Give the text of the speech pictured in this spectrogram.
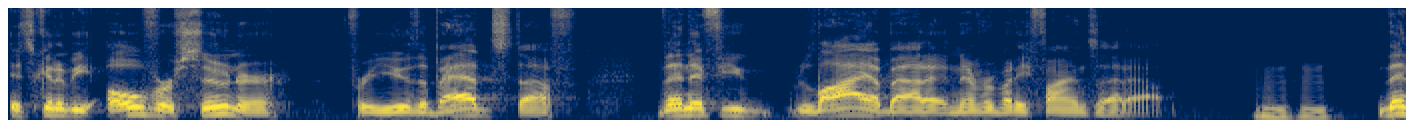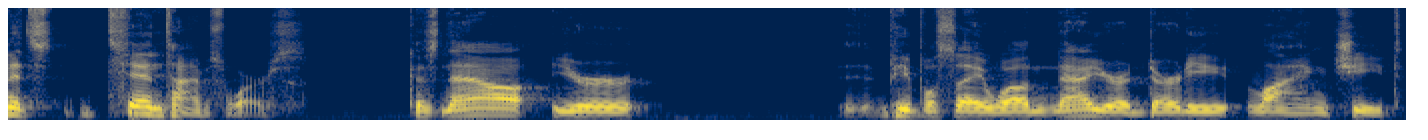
it's going to be over sooner for you the bad stuff than if you lie about it and everybody finds that out mm-hmm. then it's 10 times worse because now you're people say well now you're a dirty lying cheat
